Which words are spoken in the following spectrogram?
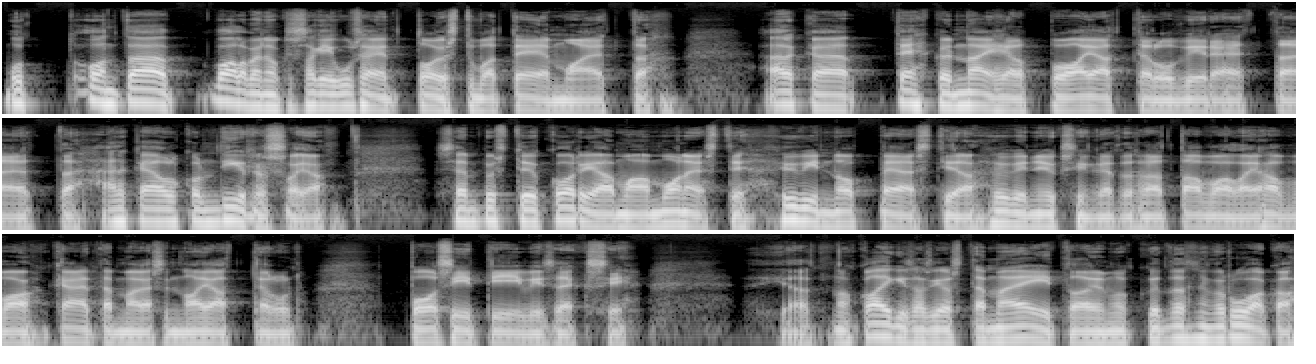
Mutta on tämä valmennuksessakin usein toistuva teema, että älkää tehkö näin helppoa ajatteluvirhettä, että älkää olko nirsoja. Sen pystyy korjaamaan monesti hyvin nopeasti ja hyvin yksinkertaisella tavalla ihan vaan kääntämällä sen ajattelun positiiviseksi – ja no kaikissa asioissa tämä ei toimi, mutta kyllä tässä niin ruoka,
